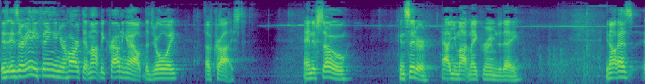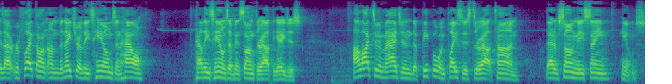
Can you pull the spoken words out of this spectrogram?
Is, is there anything in your heart that might be crowding out the joy of Christ? And if so, consider how you might make room today. You know, as, as I reflect on, on the nature of these hymns and how, how these hymns have been sung throughout the ages, I like to imagine the people and places throughout time that have sung these same hymns.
